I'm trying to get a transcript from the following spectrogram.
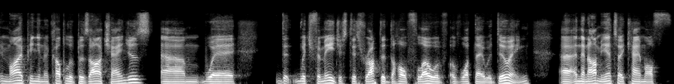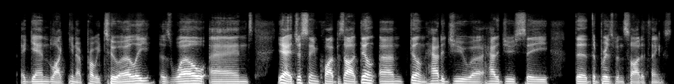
in my opinion, a couple of bizarre changes um, where, th- which for me just disrupted the whole flow of, of what they were doing. Uh, and then Armiento came off again, like, you know, probably too early as well. And yeah, it just seemed quite bizarre. Dylan, um, Dylan how did you, uh, how did you see the, the Brisbane side of things?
